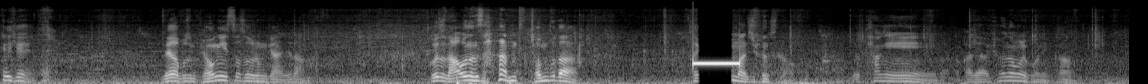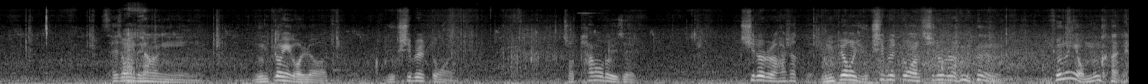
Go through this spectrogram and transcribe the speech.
이게 내가 무슨 병이 있어서 그런 게 아니라 거기서 나오는 사람 전부 다 만지면서 나와. 그 탕이 아까 내가 효능을 보니까 세종대왕이 눈병이 걸려가지고 60일 동안 저 탕으로 이제 치료를 하셨대. 눈병을 60일 동안 치료를 하면 효능이 없는 거 아니야?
